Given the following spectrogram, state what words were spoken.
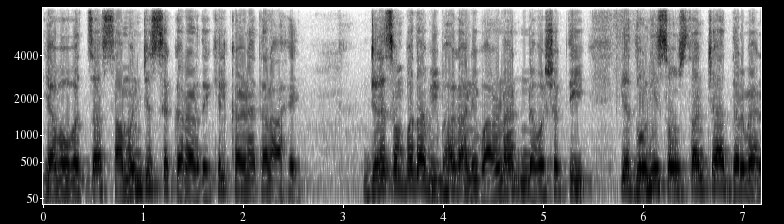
याबाबतचा सामंजस्य करार देखील करण्यात आला आहे. जलसंपदा विभाग आणि वारणा नवशक्ती या दोन्ही संस्थांच्या दरम्यान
